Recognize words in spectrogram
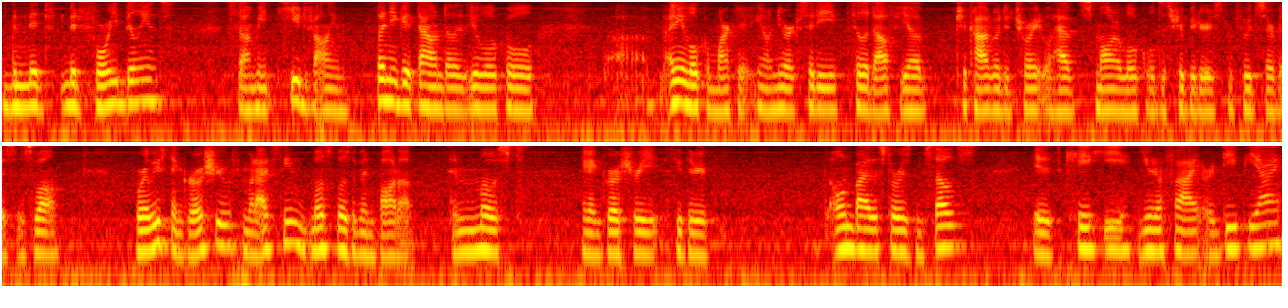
the mid mid forty billions. So I mean, huge volume. Then you get down to your local, uh, any local market. You know, New York City, Philadelphia, Chicago, Detroit will have smaller local distributors for food service as well. Or at least in grocery, from what I've seen, most of those have been bought up, and most, again, grocery is either owned by the stores themselves, is KeHE, UNFI, or DPI.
